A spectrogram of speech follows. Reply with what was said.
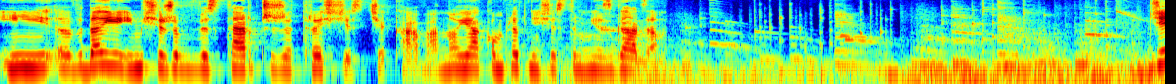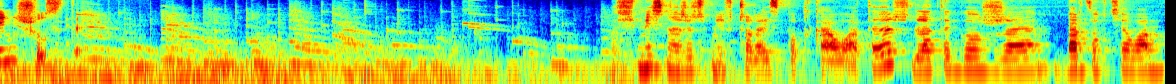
I wydaje im się, że wystarczy, że treść jest ciekawa. No ja kompletnie się z tym nie zgadzam. Dzień szósty. Śmieszna rzecz mnie wczoraj spotkała też, dlatego że bardzo chciałam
